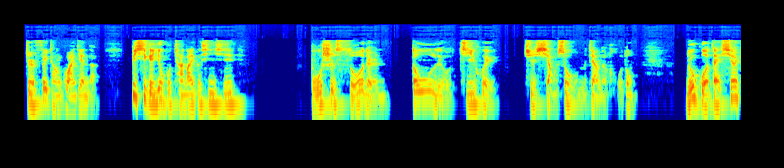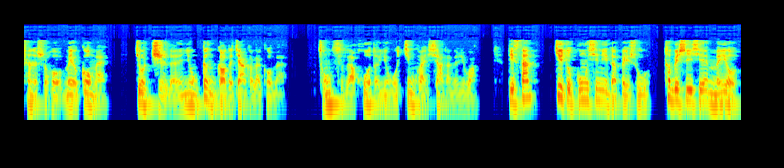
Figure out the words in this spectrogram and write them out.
这是非常关键的，必须给用户传达一个信息，不是所有的人都有机会去享受我们这样的活动。如果在宣传的时候没有购买，就只能用更高的价格来购买。从此来获得用户尽快下单的欲望。第三，记住公信力的背书，特别是一些没有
